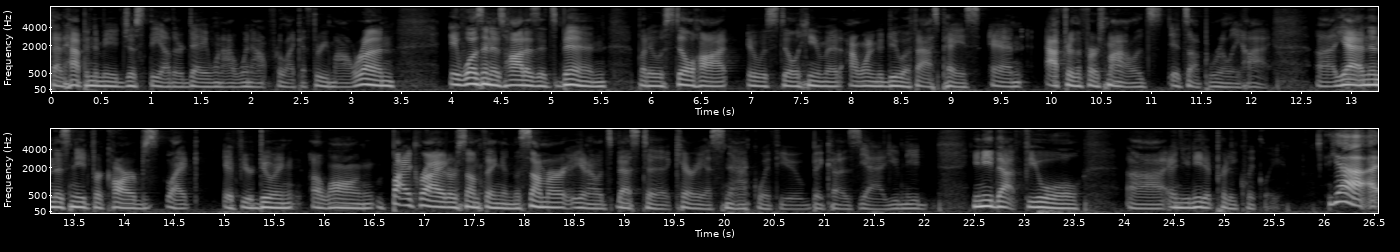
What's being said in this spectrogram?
that happened to me just the other day when I went out for like a three mile run. It wasn't as hot as it's been, but it was still hot. It was still humid. I wanted to do a fast pace, and after the first mile, it's it's up really high. Uh, yeah, and then this need for carbs, like if you're doing a long bike ride or something in the summer, you know, it's best to carry a snack with you because yeah, you need you need that fuel, uh, and you need it pretty quickly. Yeah, I,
